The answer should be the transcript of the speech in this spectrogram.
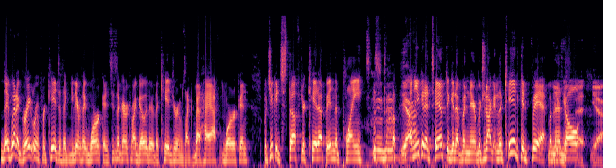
they've got a great room for kids if they can get everything working. It seems like every time I go there, the kids' room's like about half working. But you can stuff your kid up in the planes and stuff. Mm-hmm. Yeah. And you can attempt to get up in there, but you're not. gonna The kid can fit, but You an adult. fit, yeah.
